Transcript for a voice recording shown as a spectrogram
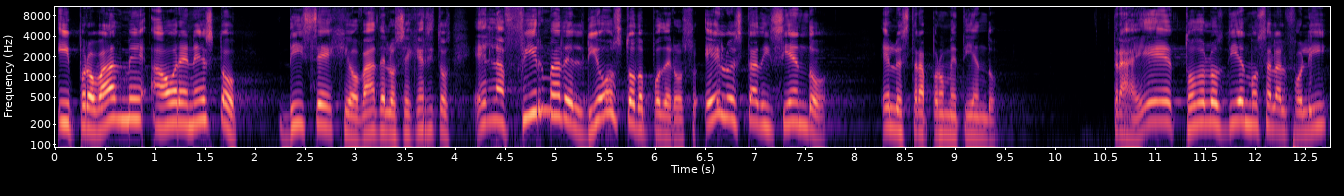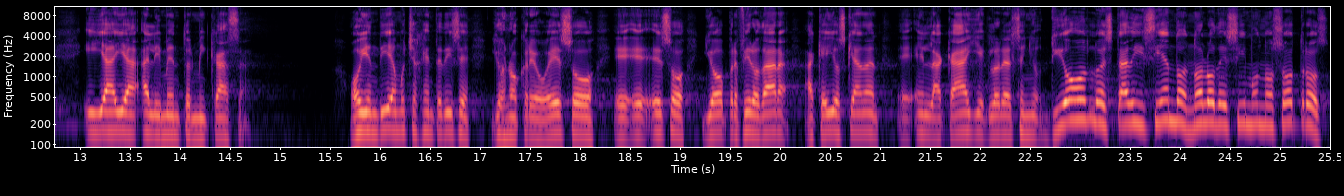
Y probadme ahora en esto, dice Jehová de los ejércitos. Es la firma del Dios Todopoderoso. Él lo está diciendo, Él lo está prometiendo. Traed todos los diezmos al alfolí y haya alimento en mi casa. Hoy en día mucha gente dice, yo no creo eso, eh, eh, eso yo prefiero dar a aquellos que andan eh, en la calle, gloria al Señor. Dios lo está diciendo, no lo decimos nosotros.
